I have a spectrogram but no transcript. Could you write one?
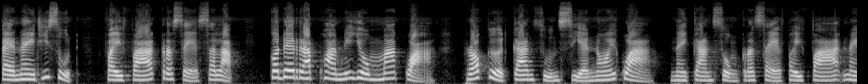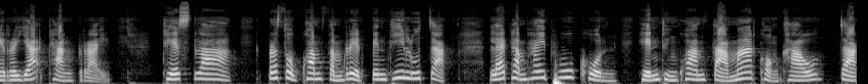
แต่ในที่สุดไฟฟ้ากระแสสลับก็ได้รับความนิยมมากกว่า เพราะเกิดการสูญเสียน้อยกว่า ในการส่งกระแสไฟฟ้าในระยะทางไกล เทสลาประสบความสำเร็จเป็นที่รู้จัก และทำให้ผู้คนเห็นถึงความสามารถของเขาจาก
